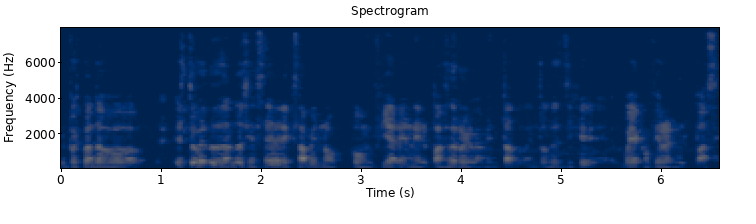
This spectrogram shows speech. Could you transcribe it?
Y pues cuando estuve dudando si hacer el examen o confiar en el pase reglamentado. Entonces dije, voy a confiar en el pase.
